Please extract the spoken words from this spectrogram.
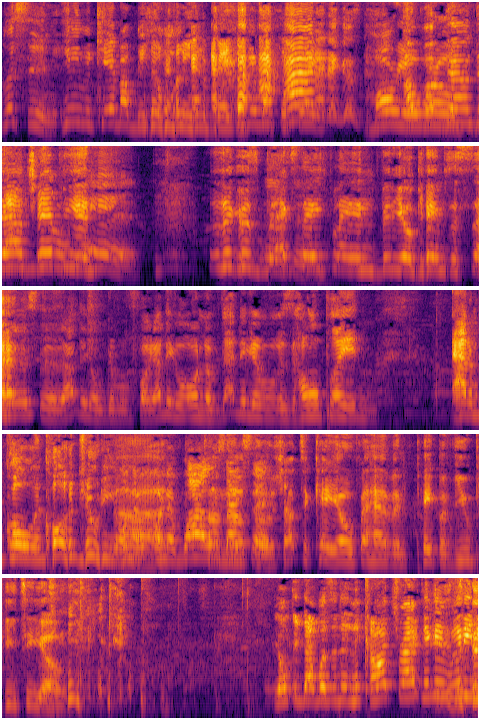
Listen, he didn't even care about being on Money in the Bank. He about to ah, play nigga's Mario up, up, World down, down 92. champion. Yeah. Niggas backstage playing video games with Seth. Listen, that nigga don't give a fuck. That nigga on the that nigga was home playing Adam Cole and Call of Duty on the on the wireless Time out, though. headset. Shout to KO for having pay per view PTO. You don't think that wasn't in the contract, nigga? What did he do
